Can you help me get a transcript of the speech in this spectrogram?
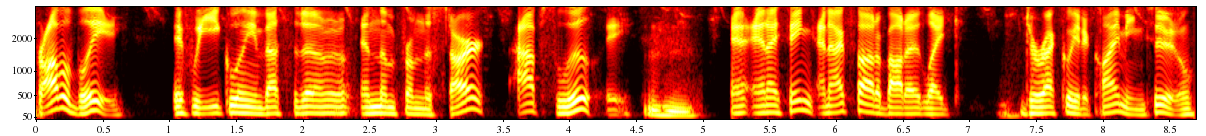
Probably. If we equally invested in, them from the start, absolutely. hmm And, and I think, and I've thought about it like directly to climbing too,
